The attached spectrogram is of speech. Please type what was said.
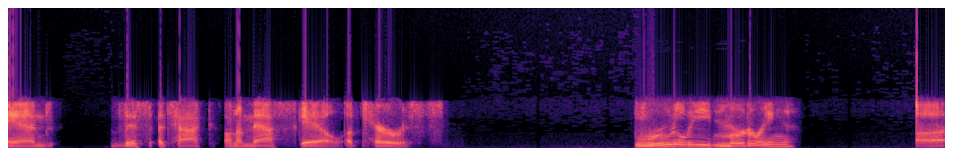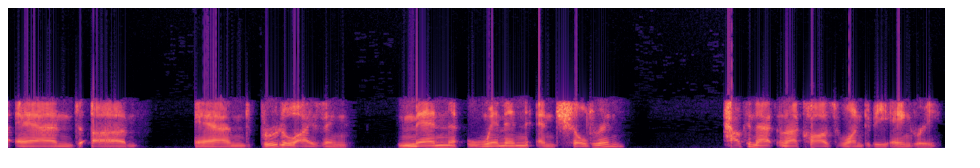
And this attack on a mass scale of terrorists brutally murdering uh, and um, and brutalizing men, women, and children how can that not cause one to be angry?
